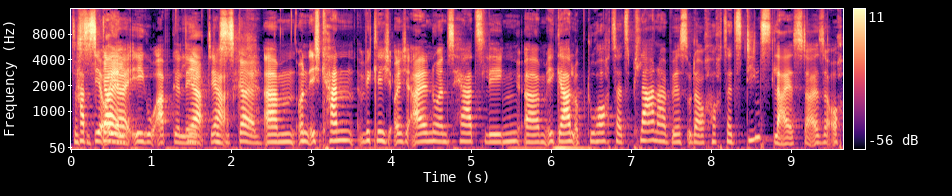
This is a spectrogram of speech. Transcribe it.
Das habt ihr geil. euer Ego abgelegt. Ja, Ja, das ist geil. Ähm, und ich kann wirklich euch allen nur ans Herz legen, ähm, egal ob du Hochzeitsplaner bist oder auch Hochzeitsdienstleister, also auch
